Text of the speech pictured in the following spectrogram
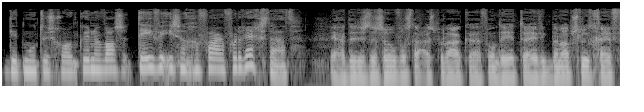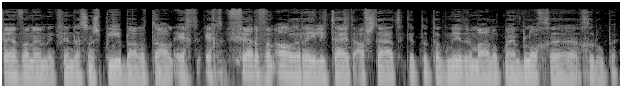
dit moet dus gewoon kunnen, was... Teven is een gevaar voor de rechtsstaat. Ja, dit is de zoveelste uitspraak eh, van de heer Teven. Ik ben absoluut geen fan van hem. Ik vind dat zijn spierballentaal echt, echt ver van alle realiteit afstaat. Ik heb dat ook meerdere malen op mijn blog eh, geroepen.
